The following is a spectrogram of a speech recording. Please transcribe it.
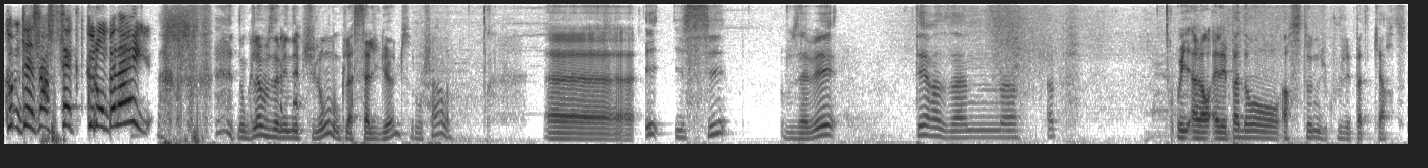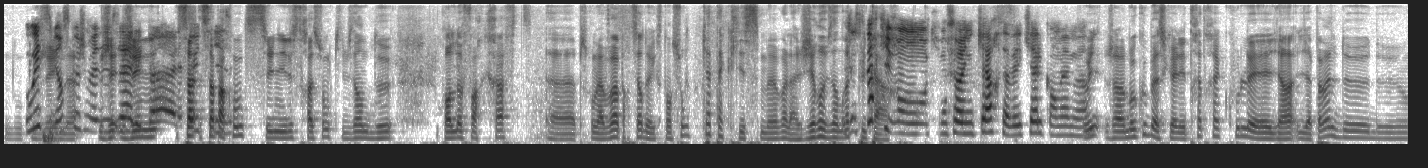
Comme des insectes que l'on balaye Donc là, vous avez Neptulon, donc la sale gueule, selon Charles. Euh, et ici, vous avez Terrazan. Hop. Oui, alors elle est pas dans Hearthstone, du coup j'ai pas de carte. donc Oui, c'est bien une- ce que je me disais, elle une- pas- elle ça, par contre, c'est une illustration qui vient de World of Warcraft, euh, parce qu'on la voit à partir de l'extension Cataclysme. Voilà, j'y reviendrai plus J'espère tard. qu'ils vont, qu'ils vont faire une carte avec elle quand même. hein. Oui, j'aimerais beaucoup parce qu'elle est très très cool et il y a, il y a pas mal de, de-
